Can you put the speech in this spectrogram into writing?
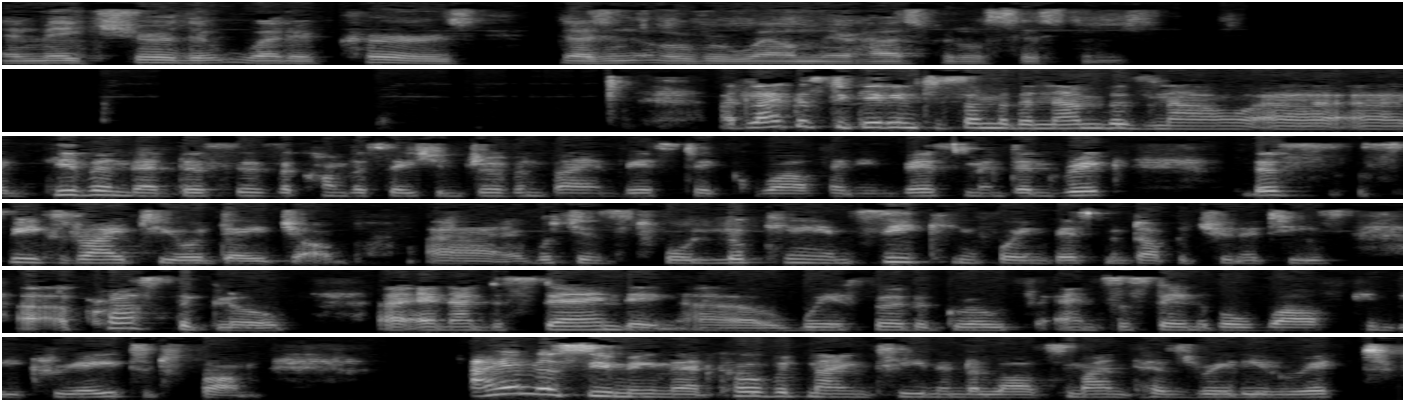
and make sure that what occurs doesn't overwhelm their hospital systems. I'd like us to get into some of the numbers now, uh, uh, given that this is a conversation driven by Investec Wealth and Investment. And Rick, this speaks right to your day job, uh, which is for looking and seeking for investment opportunities uh, across the globe uh, and understanding uh, where further growth and sustainable wealth can be created from. I am assuming that COVID 19 in the last month has really wreaked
